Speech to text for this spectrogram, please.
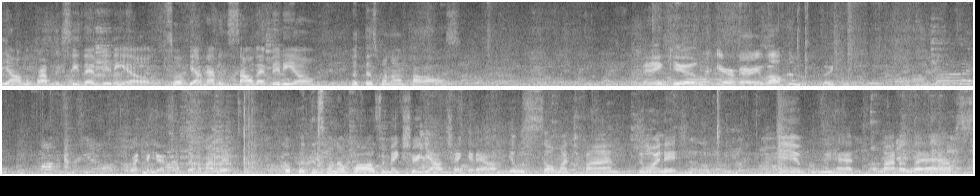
y'all will probably see that video. So if y'all haven't saw that video, put this one on pause Thank you. You're very welcome. Thank you. Like I got something on my lip. But put this one on pause and make sure y'all check it out. It was so much fun doing it. And we had a lot of laughs.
